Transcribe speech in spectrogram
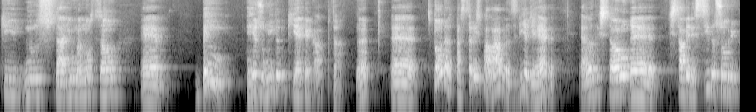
que nos daria uma noção é, bem resumida do que é pecado. Tá. Né? É, todas as três palavras, via de regra, elas estão é, estabelecidas sobre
